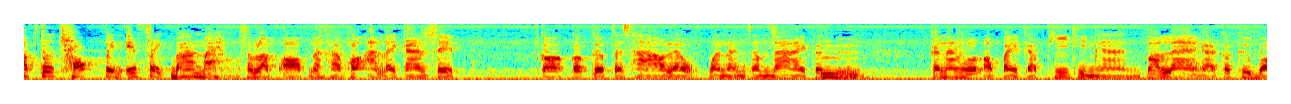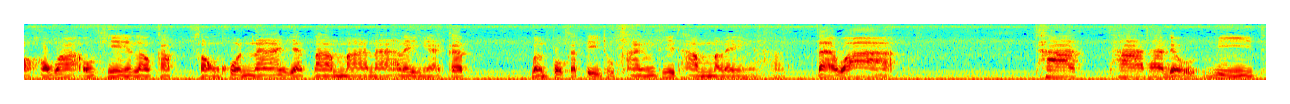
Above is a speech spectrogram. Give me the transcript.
after shock เป็นเอฟเฟกบ้างไหม ๆสำหรับออฟนะครับเพราะอัดรายการเสร็จก็ก็เกือบจะเช้าแล้ววันนั้นจำได้ก็คืออก็นั่งรถออกไปกับพี่ทีมงาน ตอนแรกอะก็คือบอกเขาว่าโอเคเรากลับสองคนนะอย่าตามมานะอะไรอย่างเงี้ยก็เหมือนปกติทุกครั้งที่ทำอะไรอย่างเงี้ยครับแต่ว่า ถ้าถ้าถ้าเดี๋ยวมีเท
